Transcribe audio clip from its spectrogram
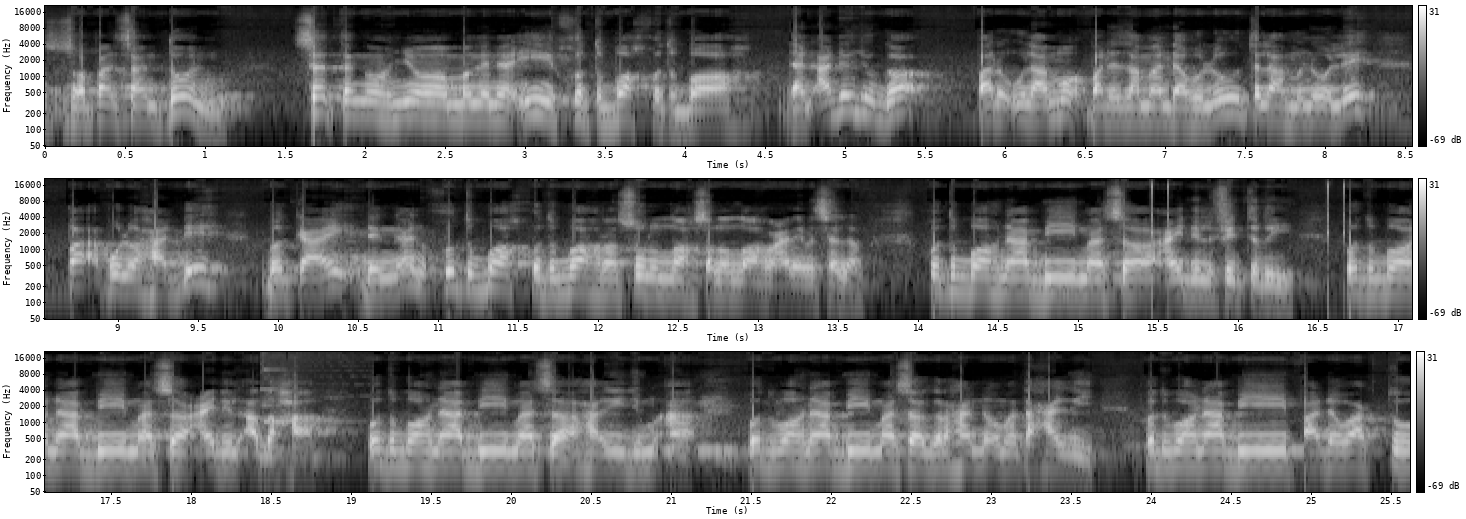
sopan santun setengahnya mengenai khutbah-khutbah dan ada juga para ulama pada zaman dahulu telah menulis 40 hadis berkait dengan khutbah-khutbah Rasulullah sallallahu alaihi wasallam. Khutbah Nabi masa Aidil Fitri, khutbah Nabi masa Aidil Adha, khutbah Nabi masa hari Jumaat, khutbah Nabi masa gerhana matahari, khutbah Nabi pada waktu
